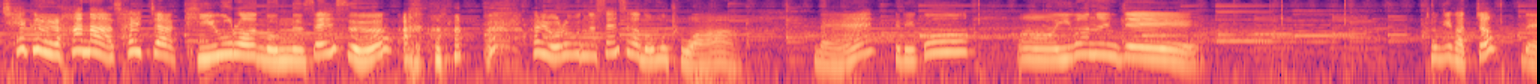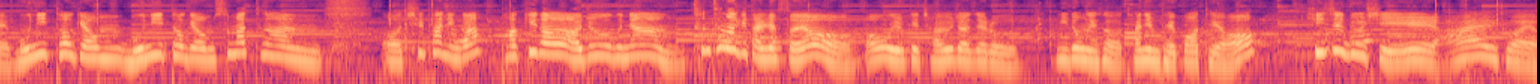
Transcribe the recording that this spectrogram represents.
책을 하나 살짝 기울어 놓는 센스. 아, 여러분들 센스가 너무 좋아. 네. 그리고, 어, 이거는 이제 저기 갔죠? 네, 모니터 겸 모니터 겸 스마트한 어, 칠판인가? 바퀴가 아주 그냥 튼튼하게 달렸어요. 어우, 이렇게 자유자재로 이동해서 다니면 될 것 같아요. kids 교실. 아유, 좋아요.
